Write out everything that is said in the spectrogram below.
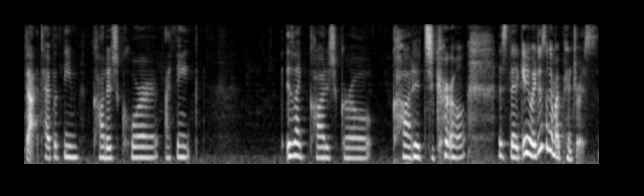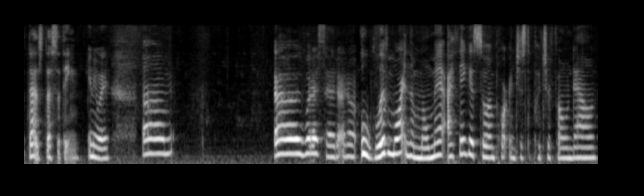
that type of theme cottage core i think is like cottage girl cottage girl aesthetic. Anyway, just look at my Pinterest. That's that's the thing. Anyway, um, uh, what I said, I don't. Ooh, live more in the moment. I think it's so important just to put your phone down.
